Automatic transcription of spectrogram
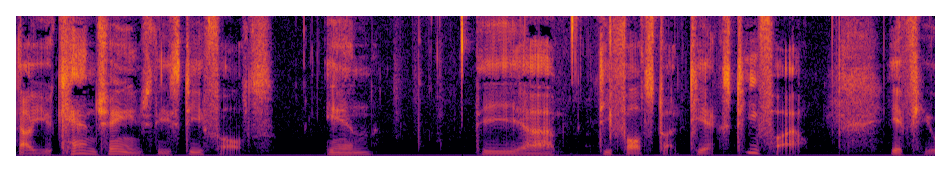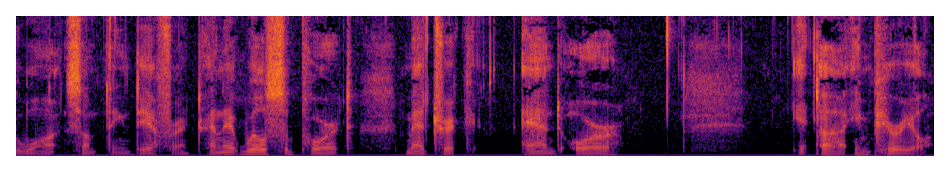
Now you can change these defaults in the uh, defaults.txt file if you want something different and it will support metric and or uh, imperial.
